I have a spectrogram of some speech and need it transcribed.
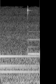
you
